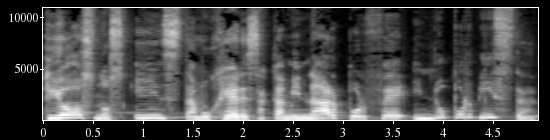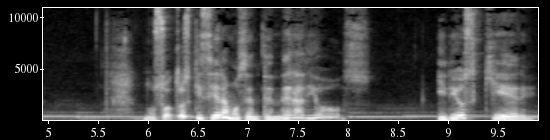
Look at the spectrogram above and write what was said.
Dios nos insta, mujeres, a caminar por fe y no por vista. Nosotros quisiéramos entender a Dios y Dios quiere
